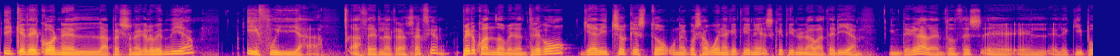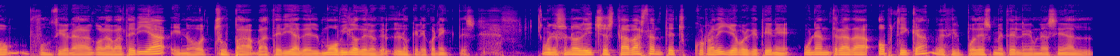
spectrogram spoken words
Y quedé con la persona que lo vendía y fui a hacer la transacción. Pero cuando me lo entregó, ya he dicho que esto, una cosa buena que tiene es que tiene una batería integrada. Entonces eh, el, equipo funciona con la batería y no chupa batería del móvil o de lo que, lo que le conectes. Bueno, eso no lo he dicho, está bastante curradillo porque tiene una entrada óptica, es decir, puedes meterle una señal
